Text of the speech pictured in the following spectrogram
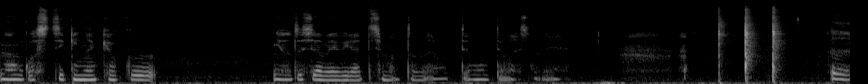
なんか素敵な曲に私は巡り合ってしまったんだろうって思ってましたね。う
